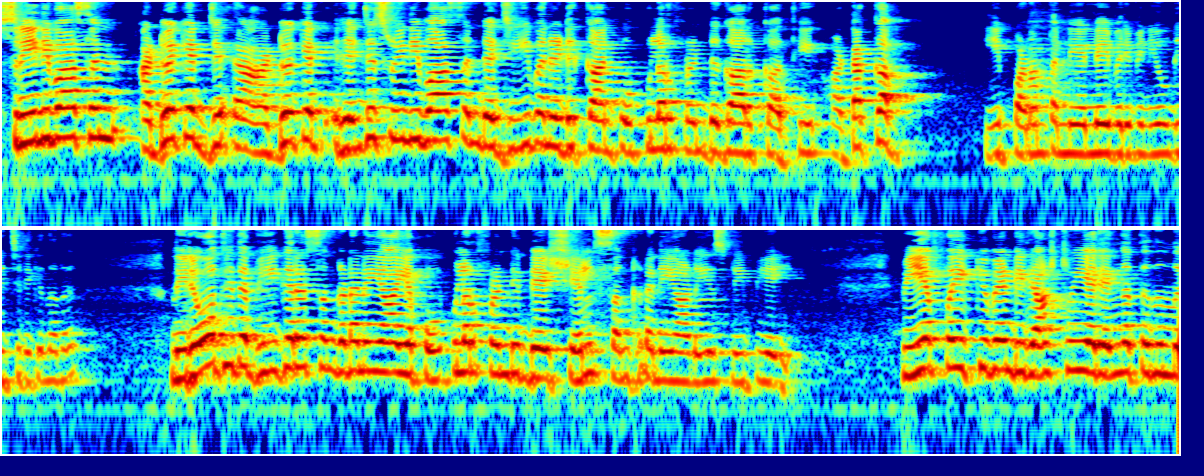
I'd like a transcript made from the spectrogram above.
ശ്രീനിവാസൻ അഡ്വക്കേറ്റ് അഡ്വക്കേറ്റ് രഞ്ജിത് ശ്രീനിവാസന്റെ ജീവൻ എടുക്കാൻ പോപ്പുലർ ഫ്രണ്ടുകാർക്ക് അധി അടക്കം ഈ പണം തന്നെയല്ലേ ഇവർ വിനിയോഗിച്ചിരിക്കുന്നത്? നിരോധിത ഭീകര സംഘടനയായ പോപ്പുലർ ഫ്രണ്ടിന്റെ ഷെൽ സംഘടനയാണ് S D P I. P F ഐക്ക് വേണ്ടി രാഷ്ട്രീയ രംഗത്ത് നിന്ന്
